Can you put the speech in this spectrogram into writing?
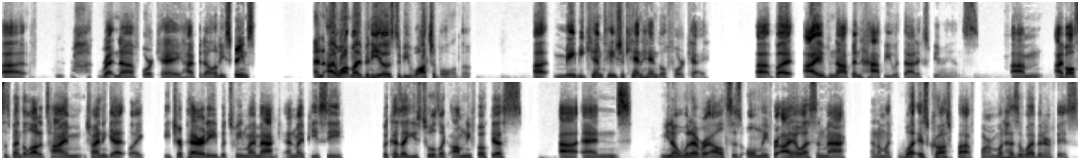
uh Retina 4K high fidelity screens, and I want my videos to be watchable on them. Uh, maybe Camtasia can't handle 4K, uh, but I've not been happy with that experience. Um, I've also spent a lot of time trying to get like feature parity between my Mac and my PC because I use tools like OmniFocus uh, and you know whatever else is only for iOS and Mac. And I'm like, what is cross-platform? What has a web interface?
